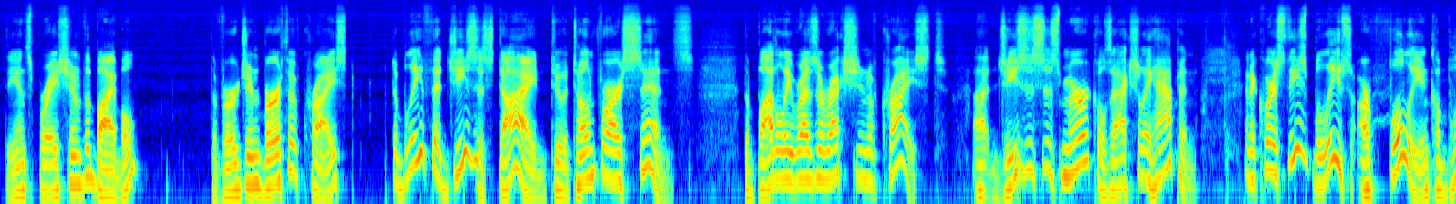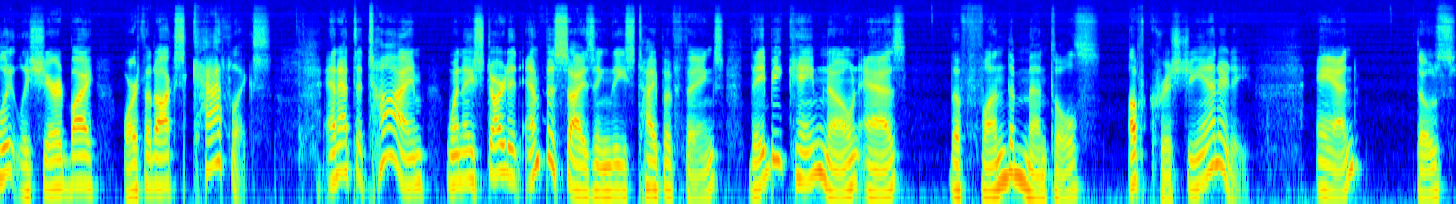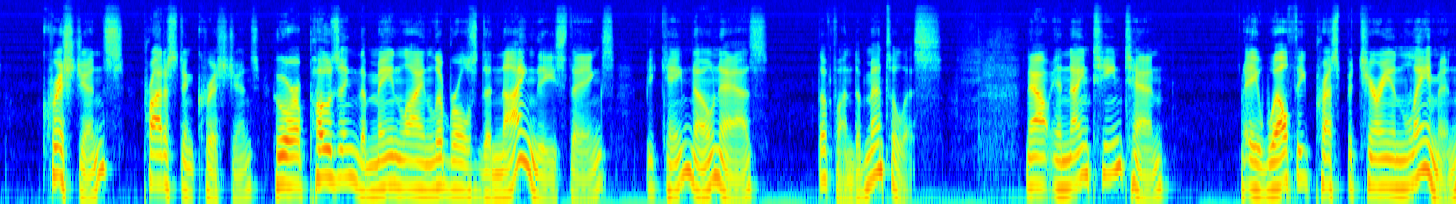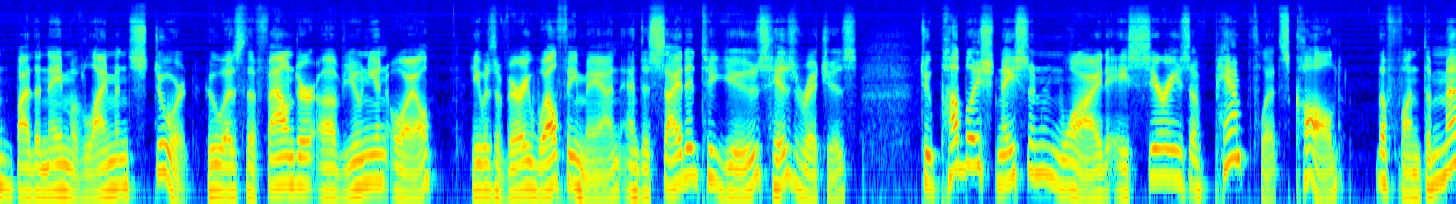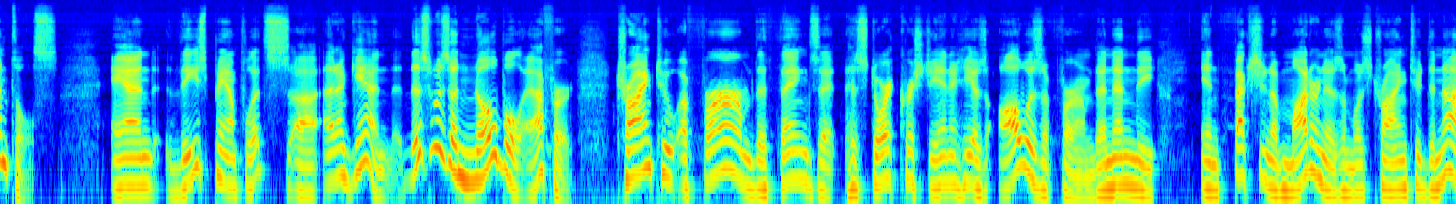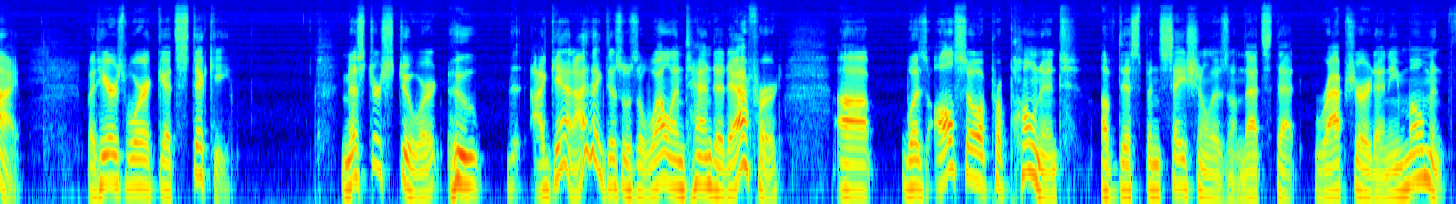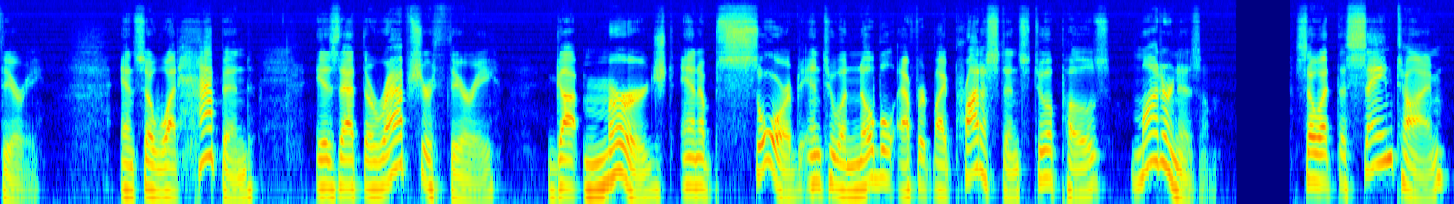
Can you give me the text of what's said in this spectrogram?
the inspiration of the Bible, the virgin birth of Christ, the belief that Jesus died to atone for our sins, the bodily resurrection of Christ. Uh, Jesus' miracles actually happened. And of course, these beliefs are fully and completely shared by Orthodox Catholics. And at the time when they started emphasizing these type of things, they became known as the fundamentals of Christianity. And those Christians, Protestant Christians, who are opposing the mainline liberals denying these things, became known as the fundamentalists. Now, in 1910, a wealthy Presbyterian layman by the name of Lyman Stewart, who was the founder of Union Oil, he was a very wealthy man and decided to use his riches to publish nationwide a series of pamphlets called The Fundamentals. And these pamphlets, uh, and again, this was a noble effort trying to affirm the things that historic Christianity has always affirmed, and then the infection of modernism was trying to deny. But here's where it gets sticky. Mr. Stewart, who, again, I think this was a well intended effort, uh, was also a proponent of dispensationalism. That's that rapture at any moment theory. And so what happened is that the rapture theory got merged and absorbed into a noble effort by Protestants to oppose modernism. So at the same time,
